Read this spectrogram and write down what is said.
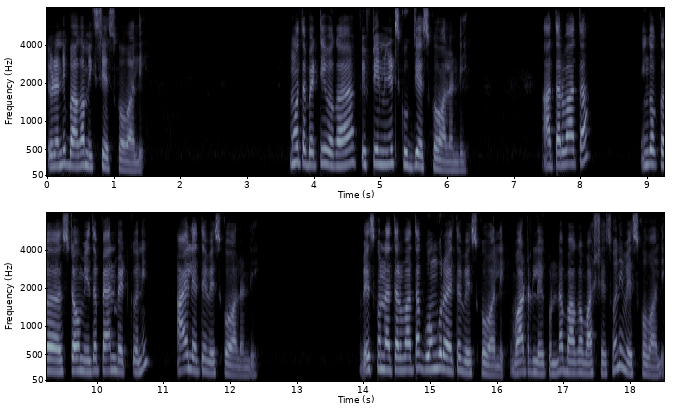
చూడండి బాగా మిక్స్ చేసుకోవాలి. మూత పెట్టి ఒక ఫిఫ్టీన్ మినిట్స్ కుక్ చేసుకోవాలండి. ఆ తర్వాత ఇంకొక స్టవ్ మీద ప్యాన్ పెట్టుకొని ఆయిల్ అయితే వేసుకోవాలండి. వేసుకున్న తర్వాత గోంగూర అయితే వేసుకోవాలి. వాటర్ లేకుండా బాగా వాష్ చేసుకొని వేసుకోవాలి.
